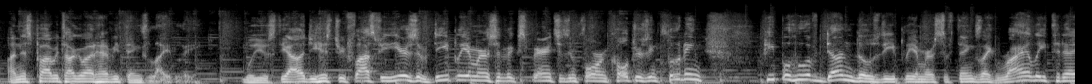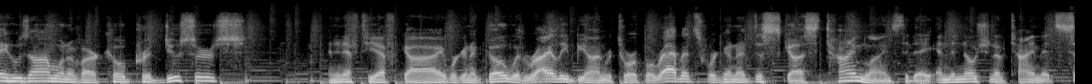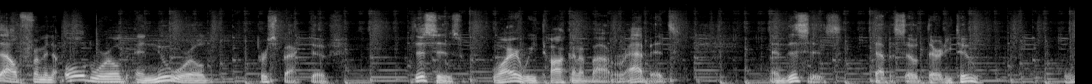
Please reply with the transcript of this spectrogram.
On this pod, we talk about heavy things lightly. We'll use theology, history, philosophy, years of deeply immersive experiences in foreign cultures, including people who have done those deeply immersive things, like Reilly today, who's on one of our co producers and an FTF guy. We're going to go with Reilly beyond rhetorical rabbits. We're going to discuss timelines today and the notion of time itself from an old world and new world perspective. This is Why Are We Talking About Rabbits? And this is episode 32.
